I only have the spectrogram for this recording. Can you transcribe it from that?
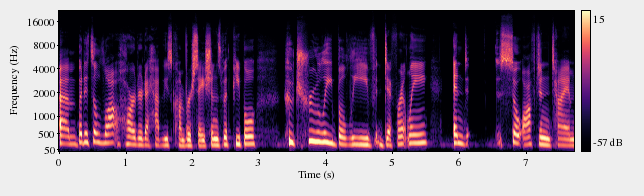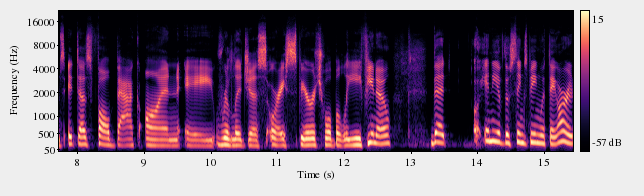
um, but it's a lot harder to have these conversations with people who truly believe differently and so oftentimes it does fall back on a religious or a spiritual belief you know that uh, any of those things being what they are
